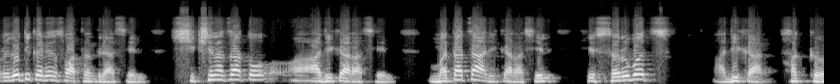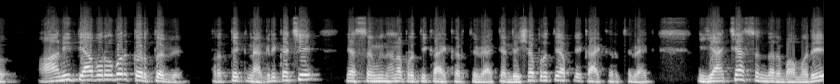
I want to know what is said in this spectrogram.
प्रगती करण्याचं स्वातंत्र्य असेल शिक्षणाचा तो अधिकार असेल मताचा अधिकार असेल हे सर्वच अधिकार हक्क आणि त्याबरोबर कर्तव्य प्रत्येक नागरिकाचे या संविधानाप्रती काय कर्तव्य आहे त्या देशाप्रती आपले काय कर्तव्य आहेत याच्या संदर्भामध्ये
